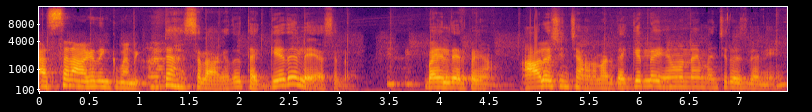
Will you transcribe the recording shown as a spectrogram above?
అస్సలు ఆగదు ఇంక మనకి. అంటే అసలు ఆగదు తగ్గేదే లే అసలు. బయలుదేరిపోయాం. ఆలోచించాం అన్నమాట దగ్గరలో ఏమున్నాయి మంచి రోజులని.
